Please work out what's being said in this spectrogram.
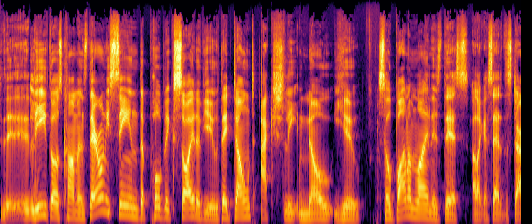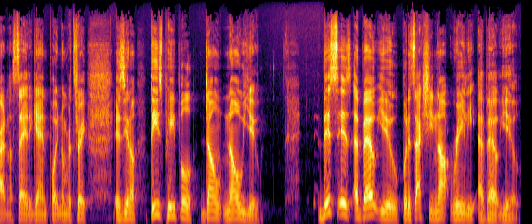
leave those comments, they're only seeing the public side of you. They don't actually know you. So, bottom line is this like I said at the start, and I'll say it again. Point number three is you know, these people don't know you this is about you, but it's actually not really about you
